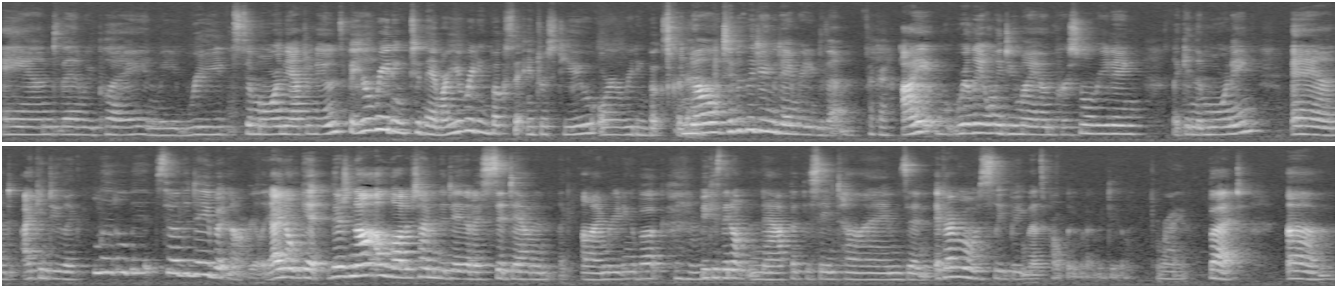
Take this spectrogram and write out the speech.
and then we play and we read some more in the afternoons. But you're reading to them. Are you reading books that interest you or are you reading books for them? No, typically during the day I'm reading to them. Okay. I really only do my own personal reading like in the morning and I can do like little bits throughout the day but not really. I don't get there's not a lot of time in the day that I sit down and like I'm reading a book Mm-hmm. because they don't nap at the same times and if everyone was sleeping that's probably what I would do. Right. But um,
